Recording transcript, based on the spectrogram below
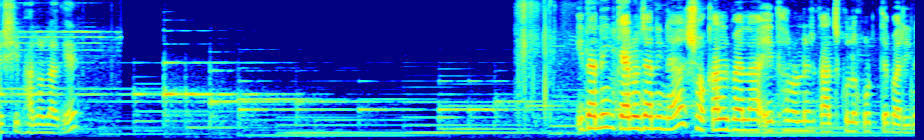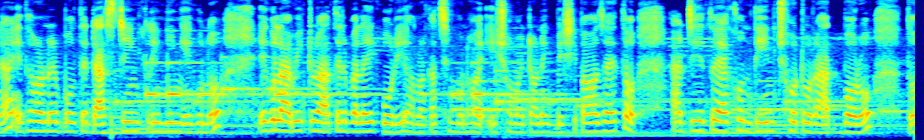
বেশি ভালো লাগে। ইদানিং কেন জানি না, সকালবেলা এই ধরনের কাজগুলো করতে পারি না। এই ধরনের বলতে ডাস্টিং ক্লিনিং এগুলো এগুলো আমি একটু রাতের বেলায় করি। আমার কাছে মনে হয় এই সময়টা অনেক বেশি পাওয়া যায় তো। আর যেহেতু এখন দিন ছোট, রাত বড়, তো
